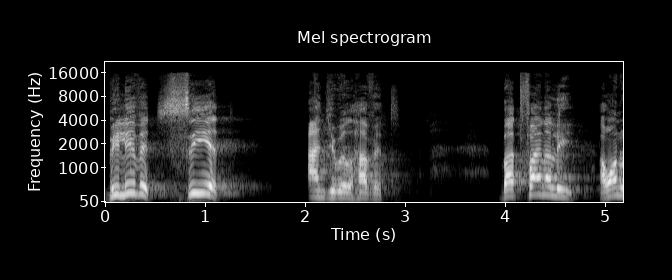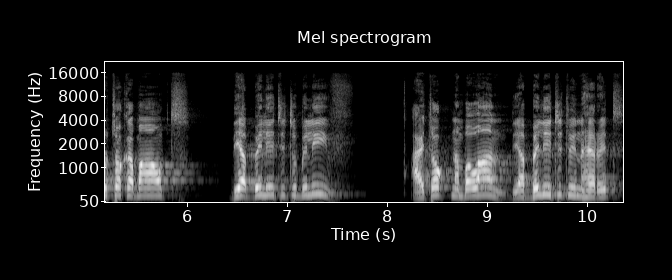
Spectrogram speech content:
Believe it, see it, and you will have it. But finally, I want to talk about the ability to believe. I talked number one, the ability to inherit.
